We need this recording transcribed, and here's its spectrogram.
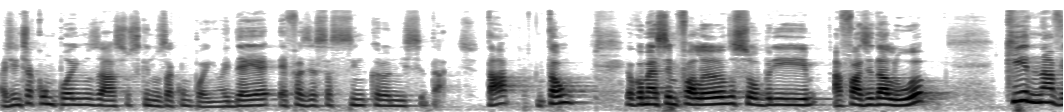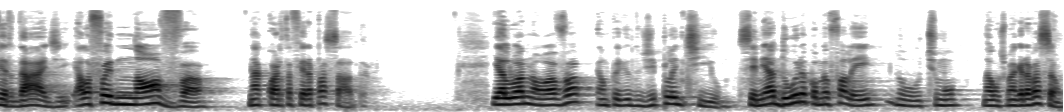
a gente acompanha os astros que nos acompanham. A ideia é fazer essa sincronicidade, tá? Então, eu começo sempre falando sobre a fase da Lua, que na verdade ela foi nova na quarta-feira passada. E a lua nova é um período de plantio, semeadura, como eu falei no último, na última gravação.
